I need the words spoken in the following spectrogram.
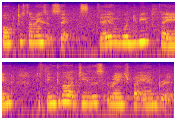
Welcome to Sundays at 6. Today I'm going to be playing To Think About Jesus arranged by Anne Britt.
